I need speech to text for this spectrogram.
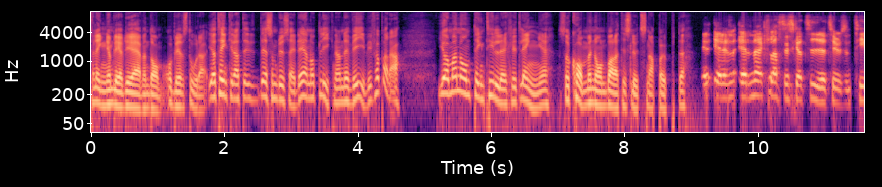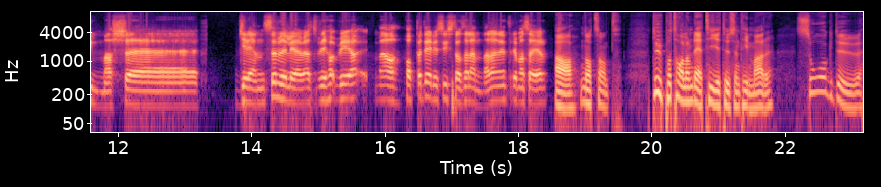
förlängningen blev det ju även de och blev stora. Jag tänker att det, det som du säger, det är något liknande vi. Vi får bara Gör man någonting tillräckligt länge så kommer någon bara till slut snappa upp det. Är, är, det, är den här klassiska 10 000 timmars eh, gränsen vi lever alltså vi, har, vi ja, Hoppet är det sista som lämnar den, är inte det man säger? Ja, något sånt. Du, på tal om det, 10 000 timmar. Såg du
